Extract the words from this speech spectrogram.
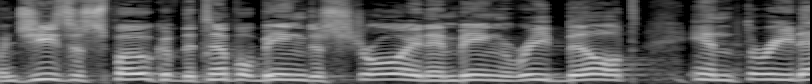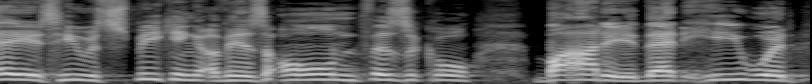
When Jesus spoke of the temple being destroyed and being rebuilt in three days, he was speaking of his own physical body, that he would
